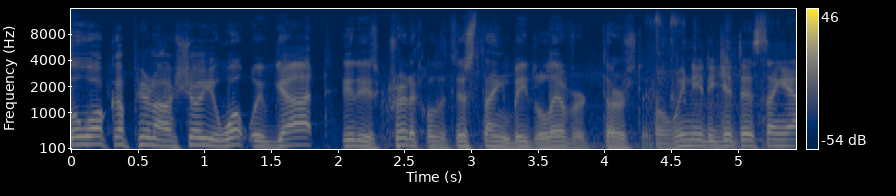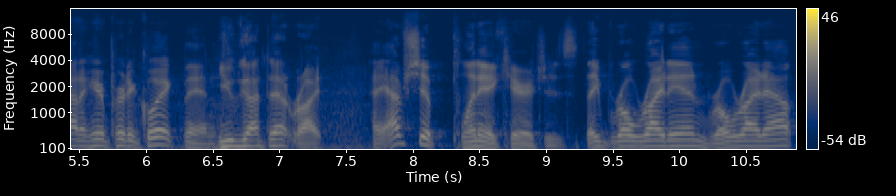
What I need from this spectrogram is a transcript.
We'll walk up here and I'll show you what we've got. It is critical that this thing be delivered Thursday. Well, we need to get this thing out of here pretty quick then. You got that right. Hey, I've shipped plenty of carriages. They roll right in, roll right out,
